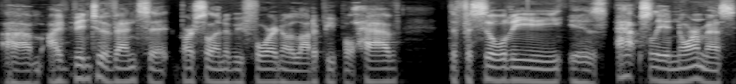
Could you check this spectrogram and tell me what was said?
Um, I've been to events at Barcelona before. I know a lot of people have. The facility is absolutely enormous,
